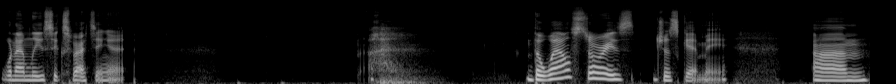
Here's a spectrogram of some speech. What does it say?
when i'm least expecting it. The whale stories just get me. Um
